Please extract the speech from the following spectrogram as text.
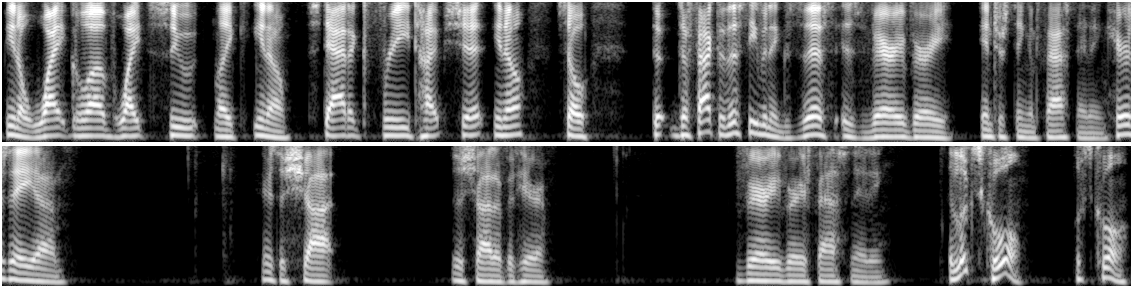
you know white glove, white suit, like you know static free type shit. You know, so the the fact that this even exists is very very interesting and fascinating. Here's a um, here's a shot. There's a shot of it here. Very very fascinating. It looks cool. Looks cool.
